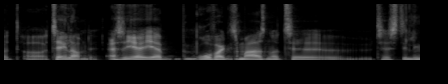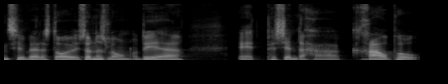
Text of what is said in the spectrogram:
at, at tale om det. Altså, jeg, jeg bruger faktisk meget sådan at tage, tage stilling til, hvad der står i sundhedsloven, og det er, at patienter har krav på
